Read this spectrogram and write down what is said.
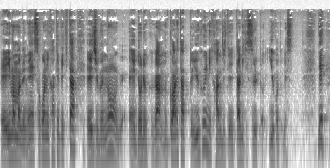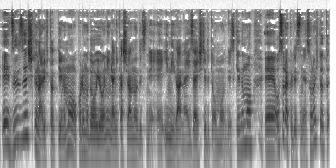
え今までね、そこにかけてきた、え自分の、え努力が報われたというふうに感じていたりするということです。で、えー、ずうずうしくなる人っていうのも、これも同様に何かしらのですね、意味が内在してると思うんですけれども、えー、おそらくですね、その人と、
